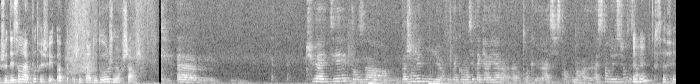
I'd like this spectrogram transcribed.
je descends dans la poutre et je fais hop, je vais faire dodo, je me recharge. Euh, tu as été dans un. Tu as changé de milieu. En fait, tu as commencé ta carrière en tant qu'assistant non, assistant de gestion, c'est ça? Mhm, Tout à fait.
